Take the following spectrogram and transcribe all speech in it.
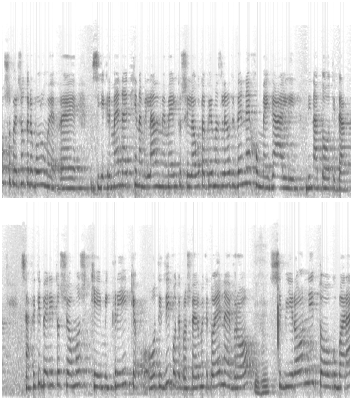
όσο περισσότερο μπορούμε. Ε, συγκεκριμένα έτυχε να μιλάμε με μέλη του Συλλόγου τα οποία μας λένε ότι δεν έχουν μεγάλη δυνατότητα σε αυτή την περίπτωση όμως και η μικρή και οτιδήποτε προσφέρουμε και το 1 ευρώ συμπληρώνει το κουμπαρά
